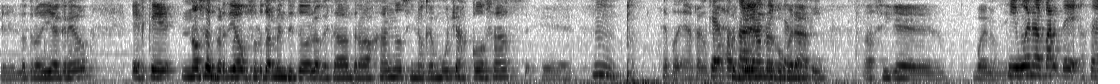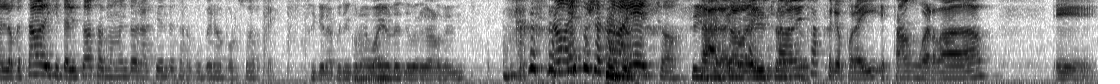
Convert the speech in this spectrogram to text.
el otro día creo, es que no se perdió absolutamente todo lo que estaban trabajando, sino que muchas cosas eh, Hmm. Se podrían ¿Qué ha recuperar. se pudieron recuperar. Así que, bueno, Sí, buena parte, o sea, lo que estaba digitalizado hasta el momento del accidente se recuperó por suerte. así que la película de Violet Evergarden, No, eso ya estaba hecho. sí, claro, ya hay estaba cosas que ya hecha. estaban hechas, pero por ahí estaban guardadas eh,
